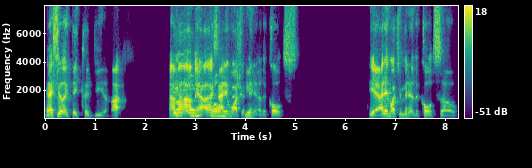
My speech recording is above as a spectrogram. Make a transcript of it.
and I feel like they could beat them. I, I'm, Yeah, I mean, I, I didn't watch a minute of the Colts. Yeah, I didn't watch a minute of the Colts, so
